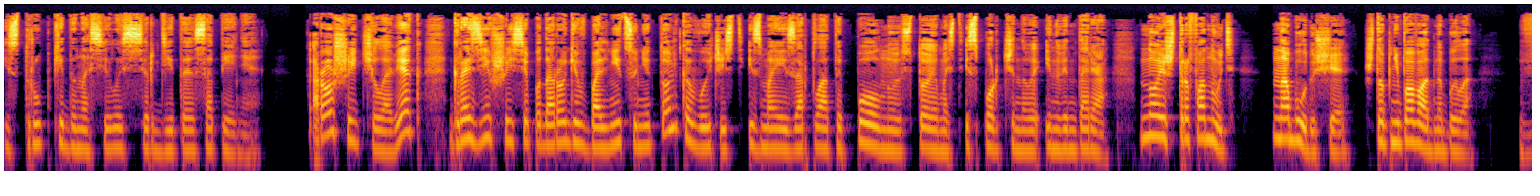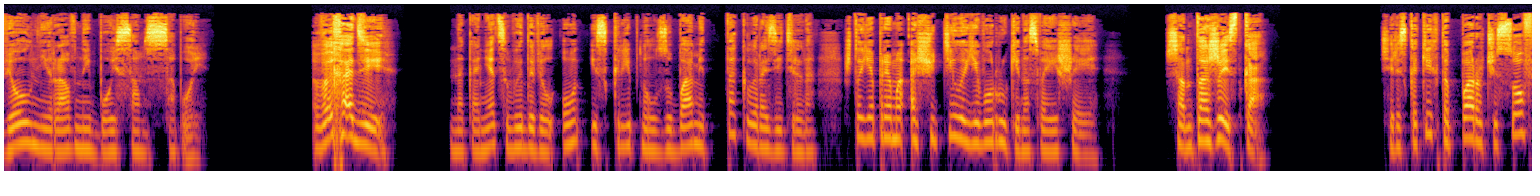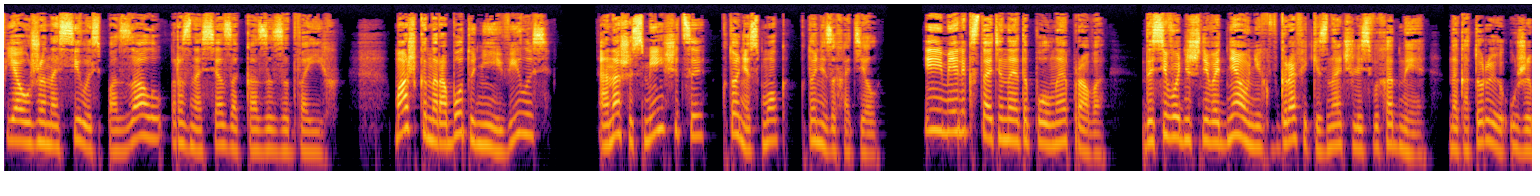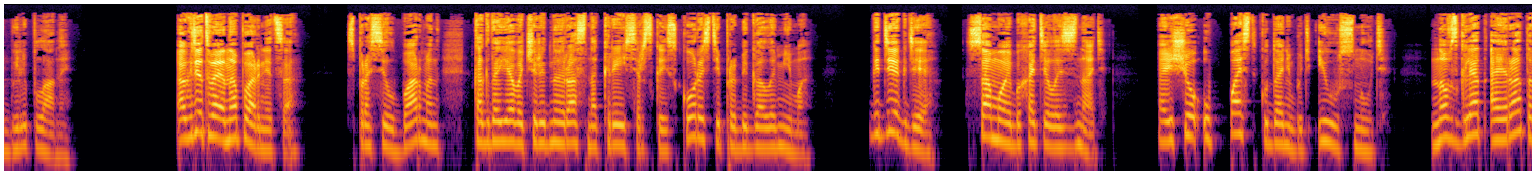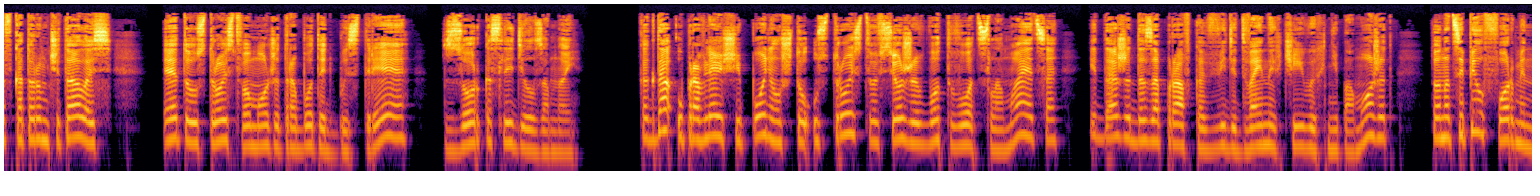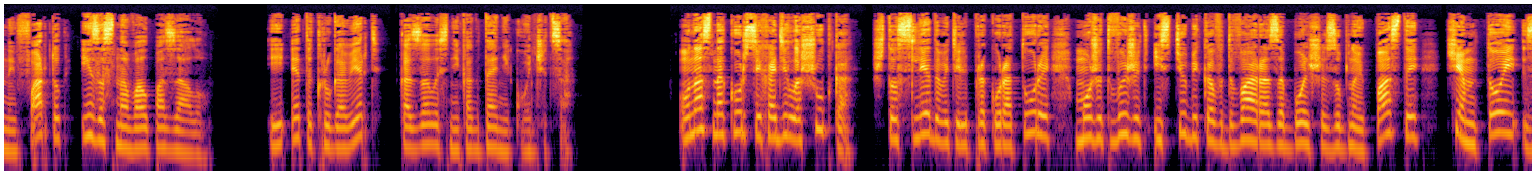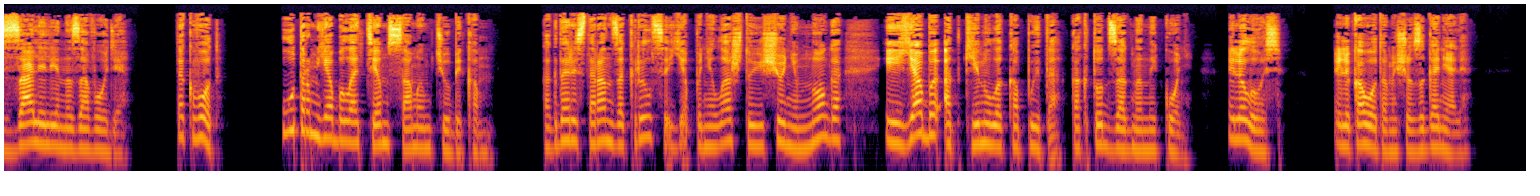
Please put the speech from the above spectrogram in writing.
Из трубки доносилось сердитое сопение. Хороший человек, грозившийся по дороге в больницу не только вычесть из моей зарплаты полную стоимость испорченного инвентаря, но и штрафануть на будущее, чтоб неповадно было. вел неравный бой сам с собой. «Выходи!» Наконец выдавил он и скрипнул зубами так выразительно, что я прямо ощутила его руки на своей шее. «Шантажистка!» Через каких-то пару часов я уже носилась по залу, разнося заказы за двоих. Машка на работу не явилась, а наши сменщицы, кто не смог, кто не захотел. И имели, кстати, на это полное право. До сегодняшнего дня у них в графике значились выходные, на которые уже были планы. «А где твоя напарница?» — спросил бармен, когда я в очередной раз на крейсерской скорости пробегала мимо. «Где-где? Самой бы хотелось знать. А еще упасть куда-нибудь и уснуть». Но взгляд Айрата, в котором читалось «Это устройство может работать быстрее», зорко следил за мной. Когда управляющий понял, что устройство все же вот-вот сломается и даже дозаправка в виде двойных чаевых не поможет, то нацепил форменный фартук и засновал по залу. И эта круговерть, казалось, никогда не кончится. У нас на курсе ходила шутка, что следователь прокуратуры может выжать из тюбика в два раза больше зубной пасты, чем той залили на заводе. Так вот, Утром я была тем самым тюбиком. Когда ресторан закрылся, я поняла, что еще немного, и я бы откинула копыта, как тот загнанный конь. Или лось. Или кого там еще загоняли.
